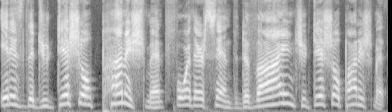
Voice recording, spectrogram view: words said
It is the judicial punishment for their sin, the divine judicial punishment.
